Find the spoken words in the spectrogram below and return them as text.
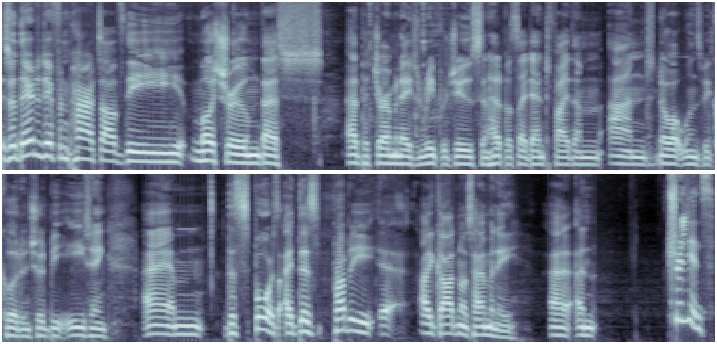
so they're the different parts of the mushroom that help it germinate and reproduce and help us identify them and know what ones we could and should be eating. Um, the spores, I, there's probably, uh, I God knows how many, uh, and Trillions,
